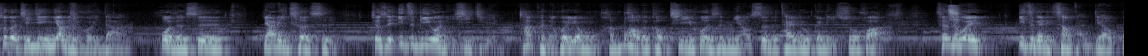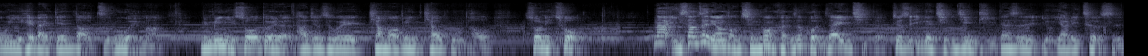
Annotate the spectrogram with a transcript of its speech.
出个情境要你回答，或者是压力测试，就是一直逼问你细节。他可能会用很不好的口气，或者是藐视的态度跟你说话，甚至会一直跟你唱反调，故意黑白颠倒、指鹿为马。明明你说对了，他就是会挑毛病、挑骨头，说你错。那以上这两种情况可能是混在一起的，就是一个情境题，但是有压力测试。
